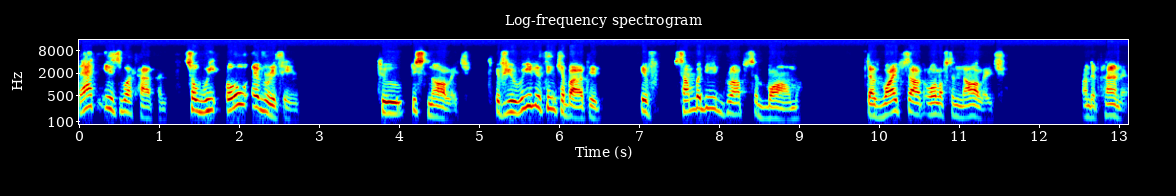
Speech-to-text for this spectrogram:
that is what happened. So we owe everything to this knowledge. If you really think about it, if somebody drops a bomb that wipes out all of the knowledge on the planet,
